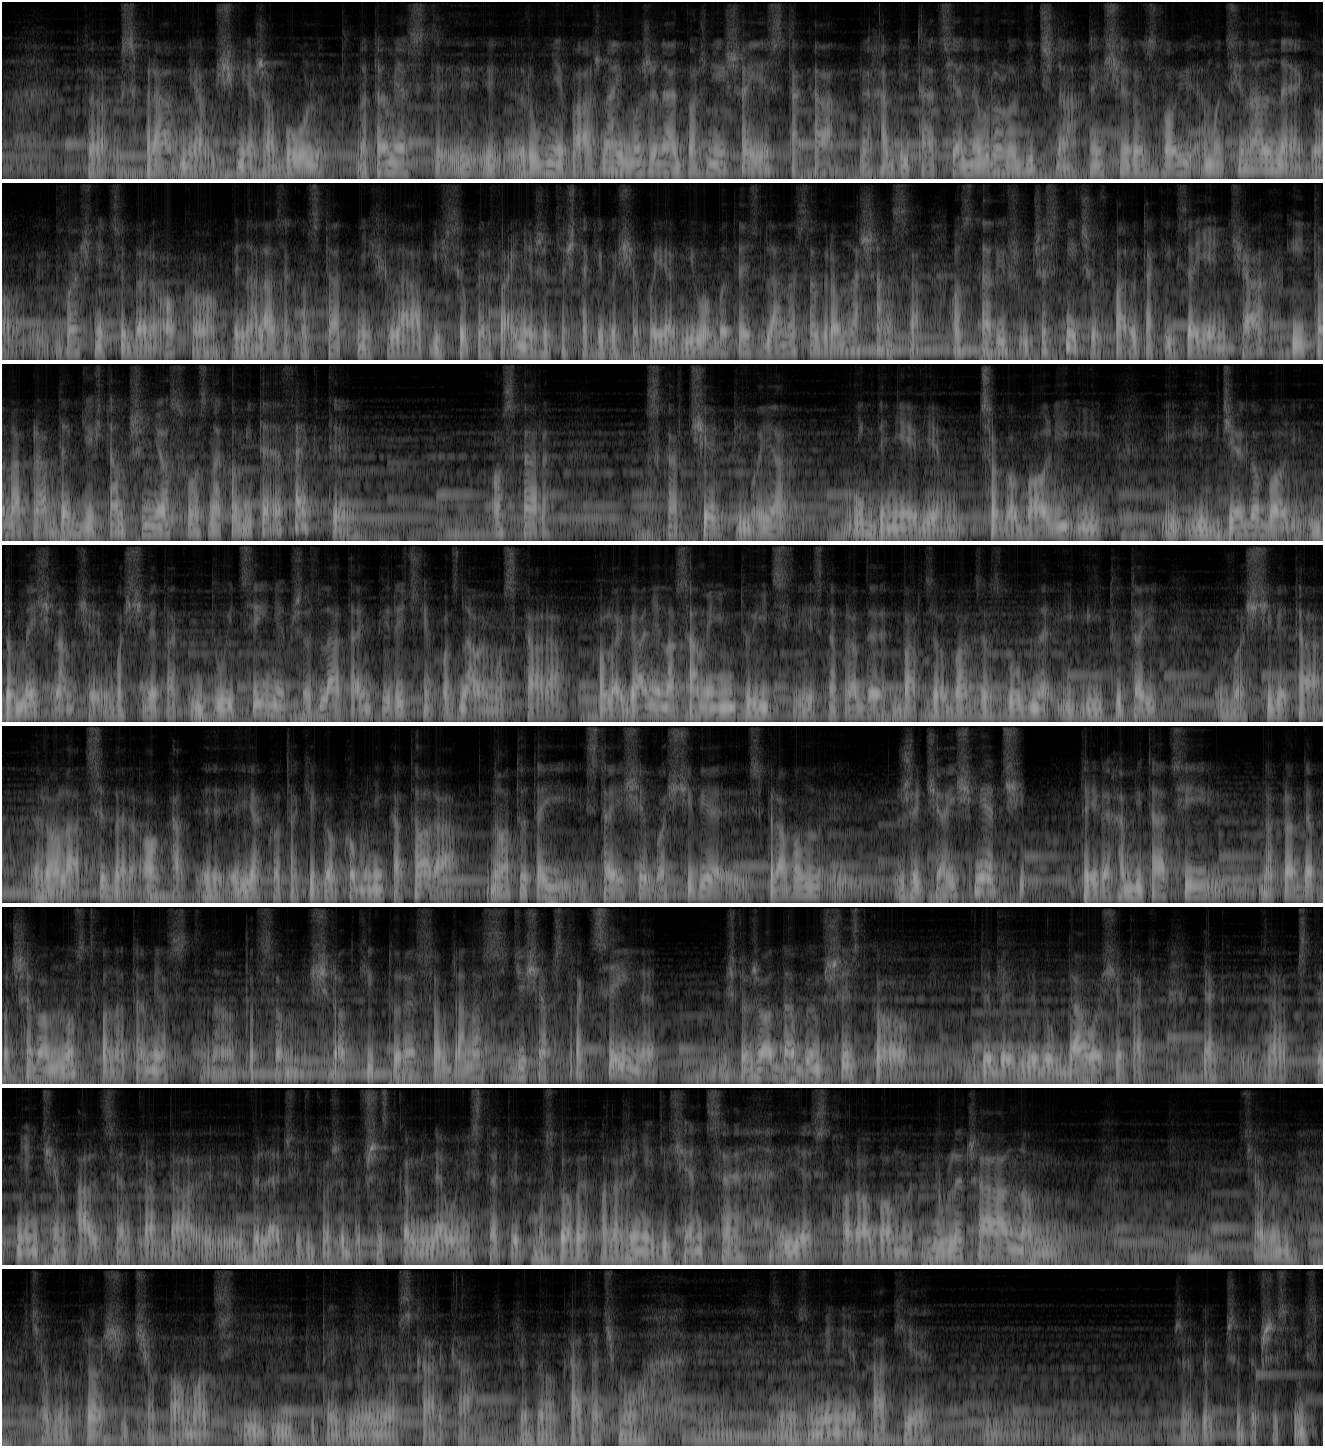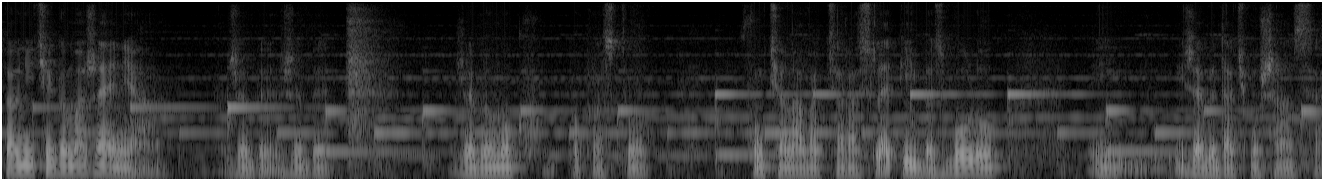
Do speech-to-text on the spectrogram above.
która usprawnia, uśmierza ból. Natomiast y, y, równie ważna i może nawet ważniejsza jest taka rehabilitacja neurologiczna w sensie rozwoju emocjonalnego. Właśnie cyberoko, wynalazek ostatnich lat i super fajnie, że coś takiego się pojawiło, bo to jest dla nas ogromna szansa. Oskar już uczestniczył w paru takich zajęciach i to naprawdę gdzieś tam przyniosło znakomite efekty. Oskar, Oskar cierpi, bo ja nigdy nie wiem, co go boli i, i, i gdzie go boli. Domyślam się, właściwie tak intuicyjnie, przez lata empirycznie poznałem Oskara. Poleganie na samej intuicji jest naprawdę bardzo, bardzo zgubne i, i tutaj właściwie ta rola cyberoka y, jako takiego komunikatora, no tutaj staje się właściwie sprawą y, życia i śmierci. Tej rehabilitacji naprawdę potrzeba mnóstwo, natomiast no, to są środki, które są dla nas gdzieś abstrakcyjne. Myślę, że oddałbym wszystko, gdyby, gdyby udało się tak jak za pstryknięciem palcem, prawda, y, wyleczyć go, żeby wszystko minęło. Niestety mózgowe porażenie dziecięce jest chorobą nieuleczalną. Chciałbym, chciałbym prosić o pomoc i, i tutaj w imieniu Oskarka, żeby okazać mu y, zrozumienie, empatię, y, żeby przede wszystkim spełnić jego marzenia, żeby, żeby, żeby mógł po prostu funkcjonować coraz lepiej, bez bólu i, i żeby dać mu szansę.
